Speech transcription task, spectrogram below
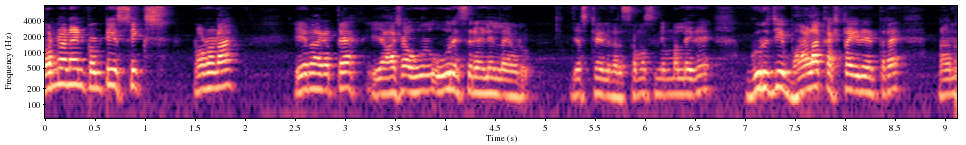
One hundred and twenty six. ನೋಡೋಣ. ಏನಾಗುತ್ತೆ? ಈ ಆಶಾ ಊರು ಊರ ಹೆಸರು ಹೇಳಿಲ್ಲ ಇವರು. ಜಸ್ಟ್ ಹೇಳಿದ್ದಾರೆ ಸಮಸ್ಯೆ ನಿಮ್ಮಲ್ಲೇ ಇದೆ. ಗುರುಜಿ ಭಾಳ ಕಷ್ಟ ಇದೆ ಅಂತಾರೆ. ನಾನು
